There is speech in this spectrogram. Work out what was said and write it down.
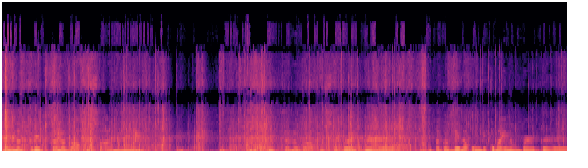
Ay, nag-crave talaga ako sa ano. Nag-crave talaga ako sa burger. Ang tagal din ako hindi kumain ng burger.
